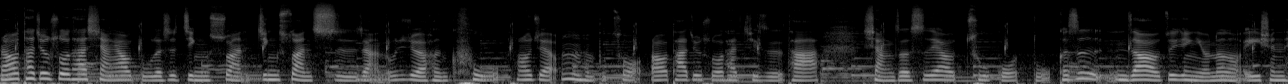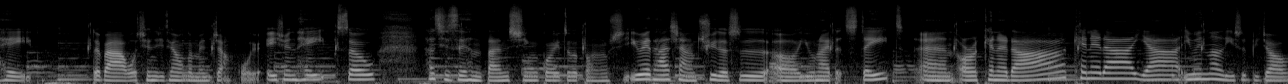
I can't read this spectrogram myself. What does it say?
然后他就说他想要读的是精算，精算师这样子，我就觉得很酷，然后觉得嗯很不错。然后他就说他其实他想着是要出国读，可是你知道最近有那种 Asian hate，对吧？我前几天我跟你们讲过有 Asian hate，so 他其实也很担心关于这个东西，因为他想去的是呃 United States and or Canada。Canada 呀，因为那里是比较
